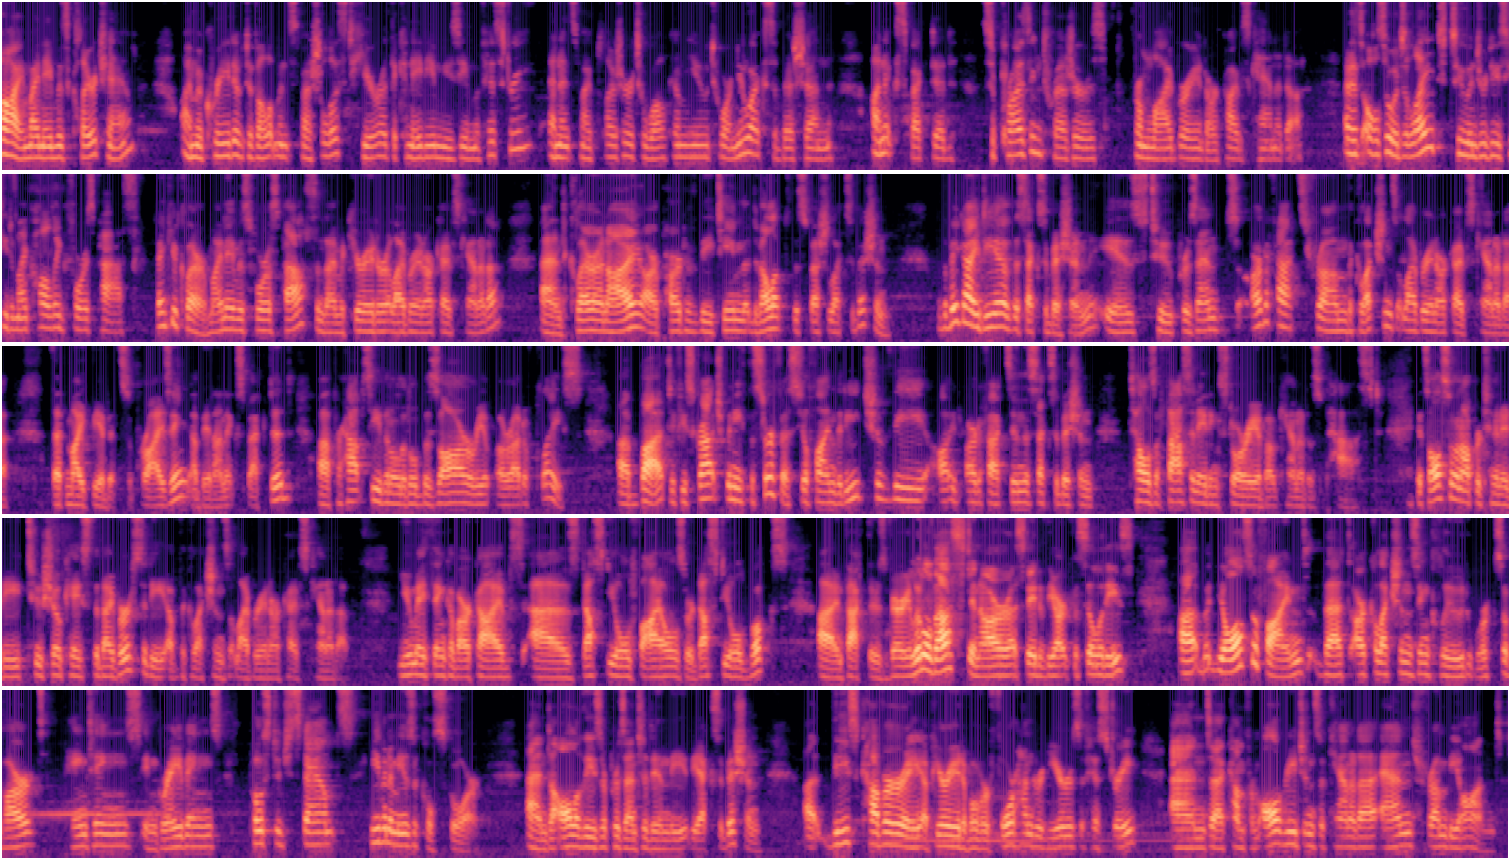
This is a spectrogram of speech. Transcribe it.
Hi, my name is Claire Champ. I'm a creative development specialist here at the Canadian Museum of History, and it's my pleasure to welcome you to our new exhibition, Unexpected Surprising Treasures from Library and Archives Canada. And it's also a delight to introduce you to my colleague, Forrest Pass. Thank you, Claire. My name is Forrest Pass, and I'm a curator at Library and Archives Canada. And Claire and I are part of the team that developed the special exhibition. The big idea of this exhibition is to present artifacts from the collections at Library and Archives Canada that might be a bit surprising, a bit unexpected, uh, perhaps even a little bizarre or, or out of place. Uh, but if you scratch beneath the surface, you'll find that each of the artifacts in this exhibition tells a fascinating story about Canada's past. It's also an opportunity to showcase the diversity of the collections at Library and Archives Canada. You may think of archives as dusty old files or dusty old books, in fact, there's very little dust in our uh, state-of-the-art facilities. Uh, but you'll also find that our collections include works of art, paintings, engravings, postage stamps, even a musical score. And all of these are presented in the, the exhibition. Uh, these cover a, a, period of over 400 years of history and uh, come from all regions of Canada and from beyond.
